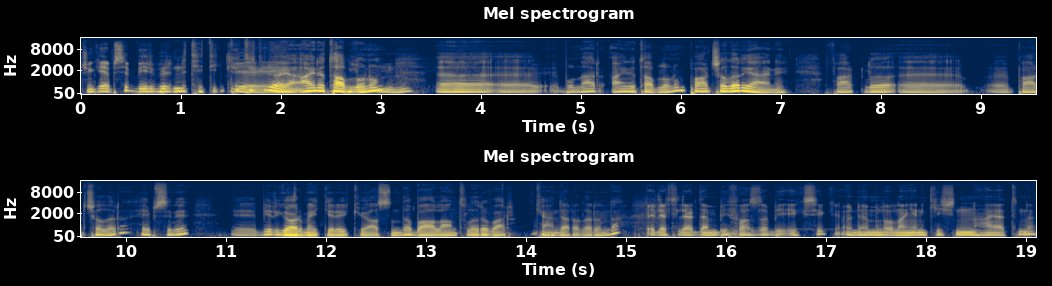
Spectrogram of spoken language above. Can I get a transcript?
Çünkü hepsi birbirini tetikliyor. Tetikliyor ya. Aynı tablonun Hı hı. E, e, bunlar aynı tablonun parçaları yani. Farklı e, e, parçaları hepsini e, bir görmek gerekiyor aslında. Bağlantıları var kendi aralarında. Belirtilerden bir fazla bir eksik. Önemli olan yani kişinin hayatını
